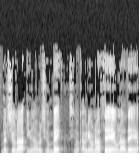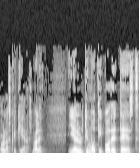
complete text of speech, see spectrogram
versión A y una versión B, sino que habría una C, una D o las que quieras, ¿vale? Y el último tipo de test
